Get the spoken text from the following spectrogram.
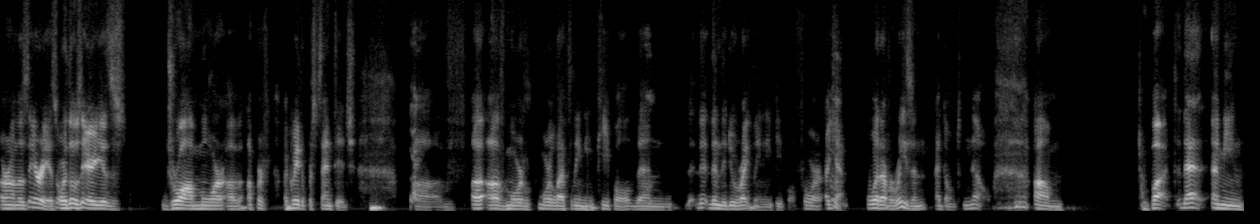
around those areas or those areas draw more of a, per- a greater percentage of of more more left leaning people than than they do right leaning people for again whatever reason i don't know. Um but that i mean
